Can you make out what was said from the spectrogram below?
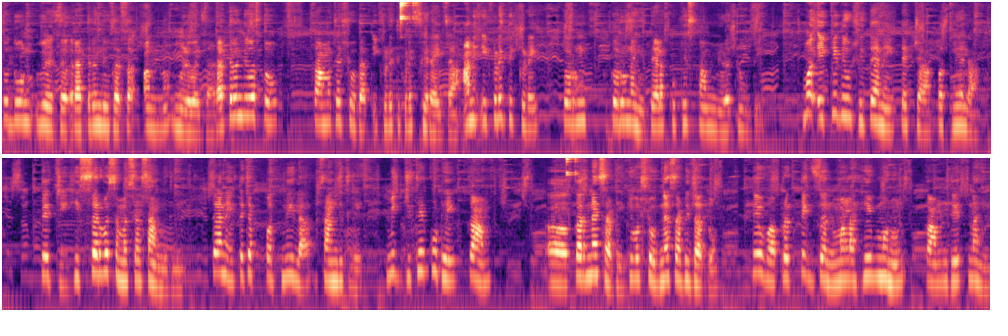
तो दोन वेळचं रात्रंदिवसाचं अन्न मिळवायचा. रात्रंदिवस तो कामाच्या शोधात इकडे तिकडे फिरायचा आणि इकडे तिकडे करून करूनही त्याला कुठेच काम मिळत नव्हते. मग एके दिवशी त्याने त्याच्या पत्नीला त्याची ही सर्व समस्या सांगितली. त्याने त्याच्या पत्नीला सांगितले मी जिथे कुठे काम करण्यासाठी किंवा शोधण्यासाठी जातो तेव्हा प्रत्येक जण मला हे म्हणून काम देत नाही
